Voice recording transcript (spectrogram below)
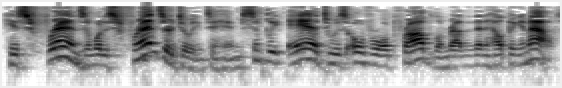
His friends and what his friends are doing to him simply add to his overall problem rather than helping him out.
